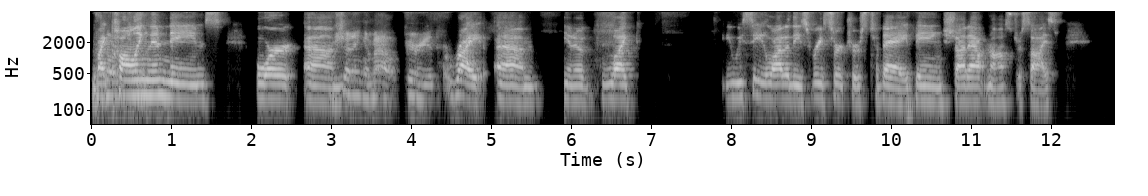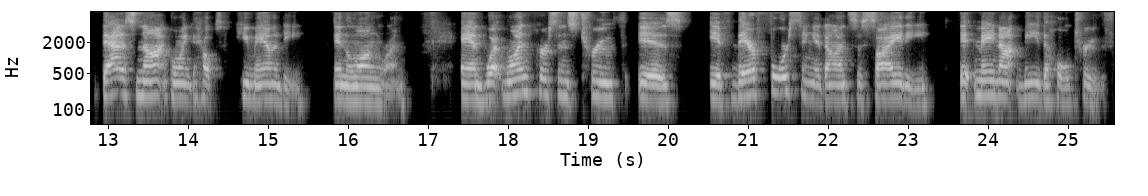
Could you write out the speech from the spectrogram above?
by calling them names or um Shutting them out, period. right um you know like we see a lot of these researchers today being shut out and ostracized. That is not going to help humanity in the long run. And what one person's truth is if they're forcing it on society it may not be the whole truth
